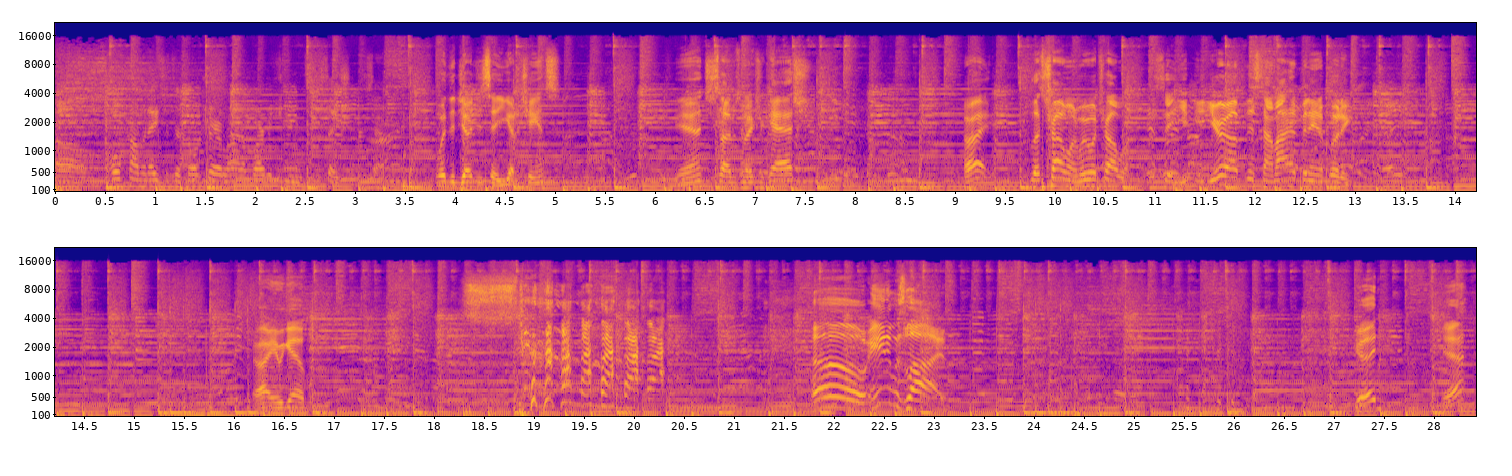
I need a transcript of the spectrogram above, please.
Um, the whole combination is North Carolina barbecue sensation. So. What did the judges say? You got a chance? Yeah, just have some extra cash. All right, let's try one. We to try one. Let's see. You, you're up this time. I had banana pudding. All right, here we go. oh, and it was live. Good? Yeah?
